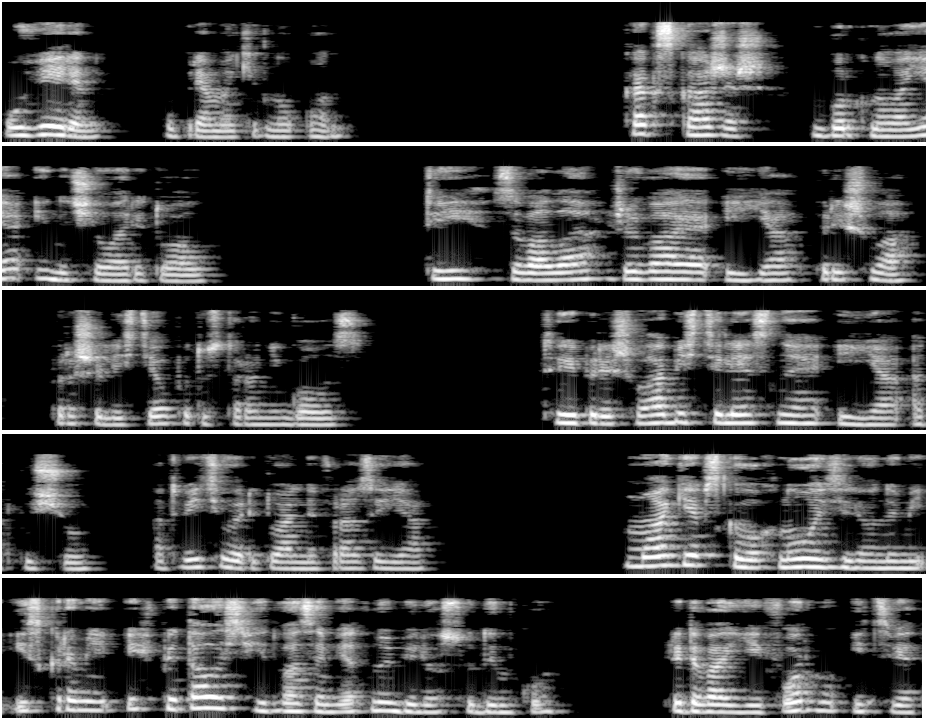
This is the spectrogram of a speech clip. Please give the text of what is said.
«Уверен», — упрямо кивнул он. «Как скажешь», — буркнула я и начала ритуал. «Ты звала, живая, и я пришла», — прошелестел потусторонний голос. «Ты пришла, бестелесная, и я отпущу», — ответила ритуальной фразой я. Магия всколыхнула зелеными искрами и впиталась в едва заметную белесую дымку, придавая ей форму и цвет.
